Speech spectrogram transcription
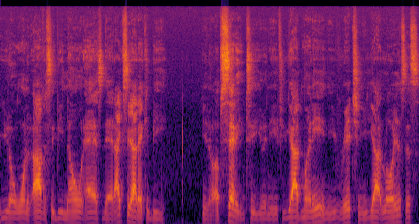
you don't want to obviously be known as that, I can see how that can be, you know, upsetting to you. And if you got money and you're rich and you got lawyers, that's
